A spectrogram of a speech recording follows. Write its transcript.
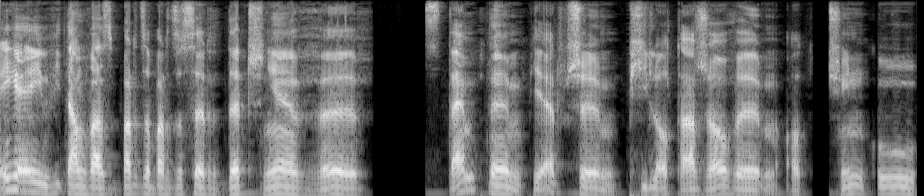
Hej, hej, witam Was bardzo, bardzo serdecznie w wstępnym, pierwszym, pilotażowym odcinku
